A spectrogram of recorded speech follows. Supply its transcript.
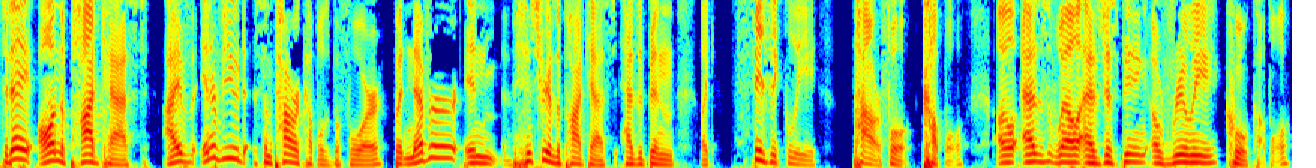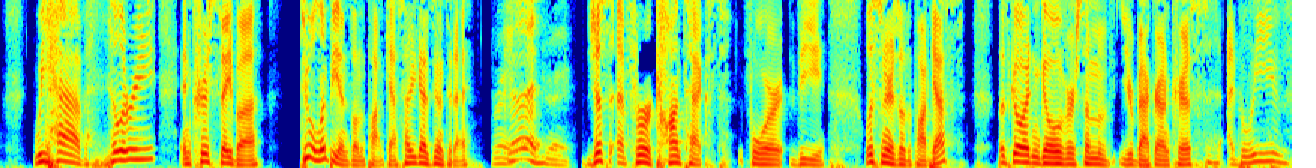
Today on the podcast, I've interviewed some power couples before, but never in the history of the podcast has it been like physically powerful couple, uh, as well as just being a really cool couple. We have Hillary and Chris Saba two Olympians on the podcast. How are you guys doing today? Great. Good. Great. Just uh, for context for the listeners of the podcast, let's go ahead and go over some of your background, Chris. I believe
